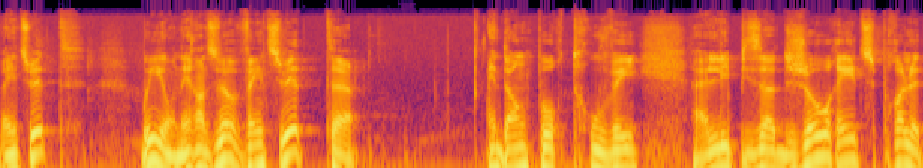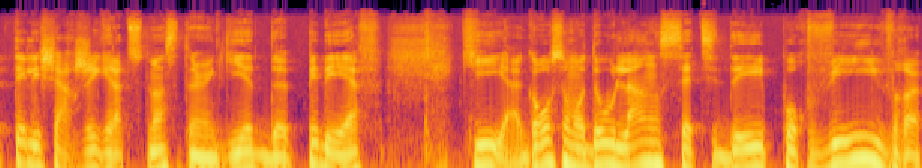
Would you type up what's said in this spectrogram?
28. Oui, on est rendu là, 28. Et donc, pour trouver euh, l'épisode du jour, et tu pourras le télécharger gratuitement. C'est un guide PDF qui, grosso modo, lance cette idée pour vivre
